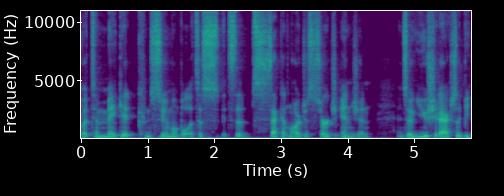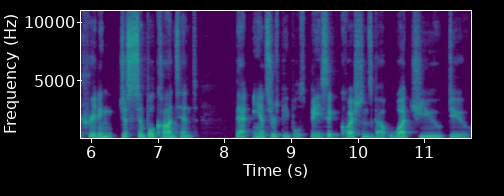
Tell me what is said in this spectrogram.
but to make it consumable it's a it's the second largest search engine. And so you should actually be creating just simple content that answers people's basic questions about what you do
